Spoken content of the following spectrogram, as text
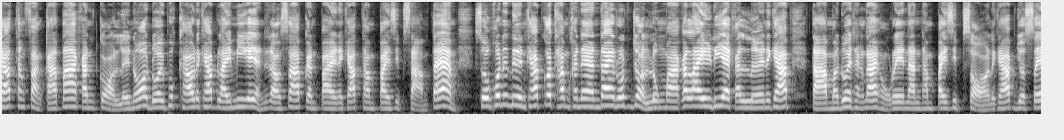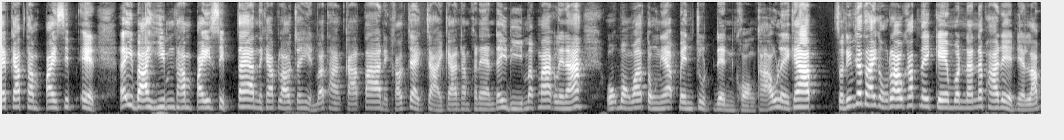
ครับทางฝั่งกาตากันก่อนเลยเนาะโดยพวกเขานะครับไรมี่ก็อย่างที่เราทราบกันไปนะครับทำไป 13 แต้ม ส่วนคนอื่นๆครับก็ทำคะแนนได้ลดหย่อนลงมาก็ไล่เรียกกันเลยนะครับตามมาด้วยทางด้านของเรนนทำไป 12 นะครับโยเซฟครับทำไป 11 และอิบราฮิมทำไป 10 แต้มนะครับ เราจะเห็นว่าทางกาตาเนี่ยเขาแจกจ่ายการทำคะแนนได้ดีมากๆเลยนะโอ๊กมองว่าตรงเนี้ยเป็นจุดเด่นของเขาเลยครับ ส่วนทีมชาติไทยของเราครับในเกมวันนั้นนภาเดชเนี่ยรับ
